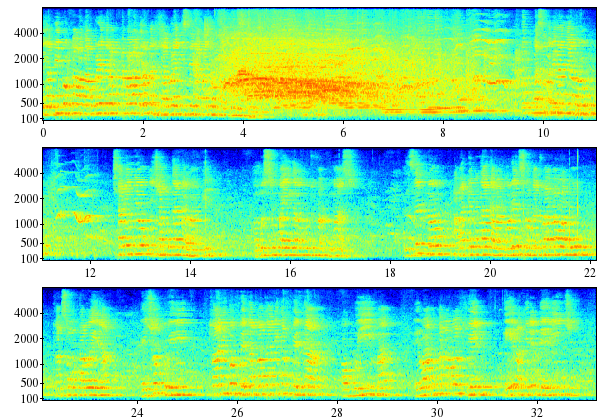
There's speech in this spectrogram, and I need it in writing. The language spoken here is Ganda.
eya people power bakulembera mukama wange robert kyakulanyisera kajokaisa basaba ne banyabo kitalo nnyo ekya muganda wange omusumba yinga bakutuka ku maaso nze nno abadde muganda wange olw'ensonga twava wamu twasomoka lwera ekyokubiri twaliko ffenna twatandika ffenna okuyimba ewa mukama waffe eyebakirembe eringi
